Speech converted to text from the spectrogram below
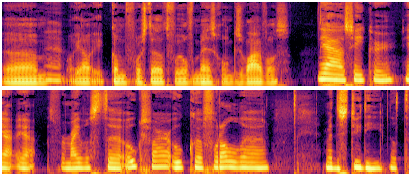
Ehm, Ja. ja. ik kan me voorstellen dat het voor heel veel mensen gewoon zwaar was. Ja, zeker. Ja, ja. Voor mij was het eh, ook zwaar. Ook eh, vooral eh, met de studie. Dat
